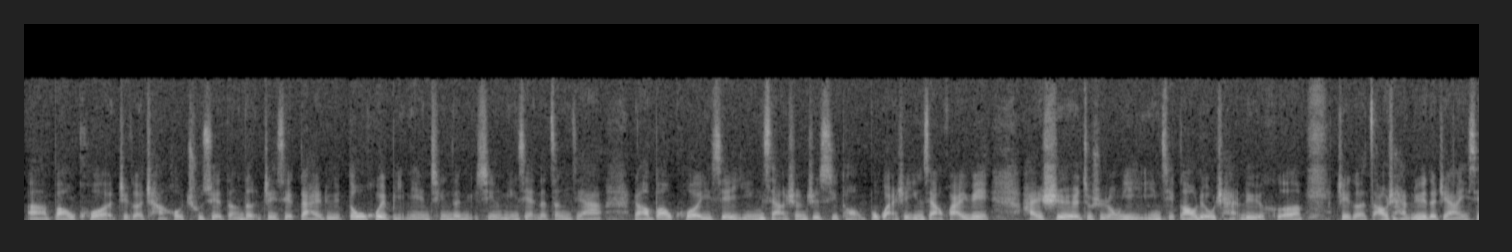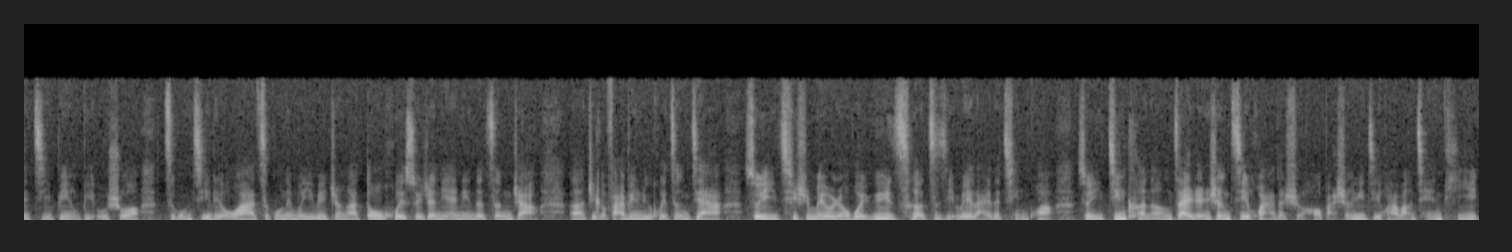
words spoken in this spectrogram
啊，包括这个产后出血等等这些概率都会比年轻的女性明显的增加。然后包括一些影响生殖系统，不管是影响怀孕，还是就是容易引起高流产率和这个早产率。的这样一些疾病，比如说子宫肌瘤啊、子宫内膜异位症啊，都会随着年龄的增长，呃，这个发病率会增加。所以其实没有人会预测自己未来的情况，所以尽可能在人生计划的时候把生育计划往前提，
